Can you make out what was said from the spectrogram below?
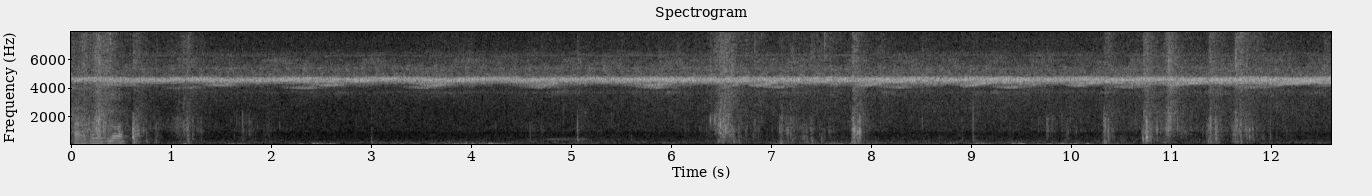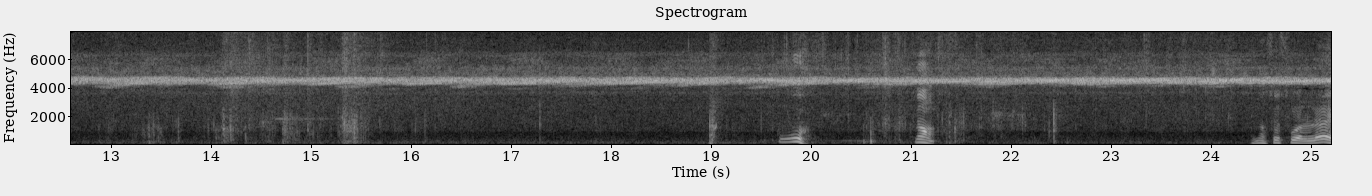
ถ่ายไปเลยอู้น้องน้องสวดๆเลย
